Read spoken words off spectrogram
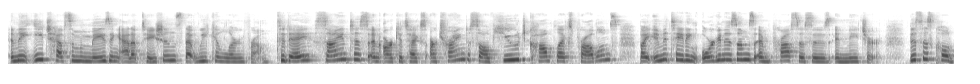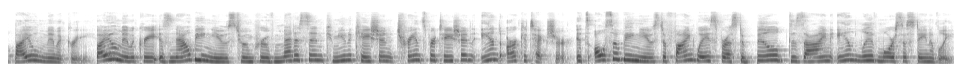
and they each have some amazing adaptations that we can learn from. Today, scientists and architects are trying to solve huge complex problems by imitating organisms and processes in nature. This is called biomimicry. Biomimicry is now being used to improve medicine, communication, transportation, and architecture. It's also being used to find ways for us to build, design, and live more sustainably.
